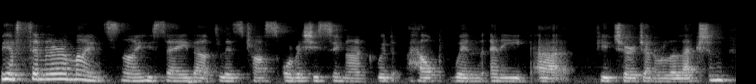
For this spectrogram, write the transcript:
We have similar amounts now who say that Liz Truss or Rishi Sunak would help win any uh, future general election.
